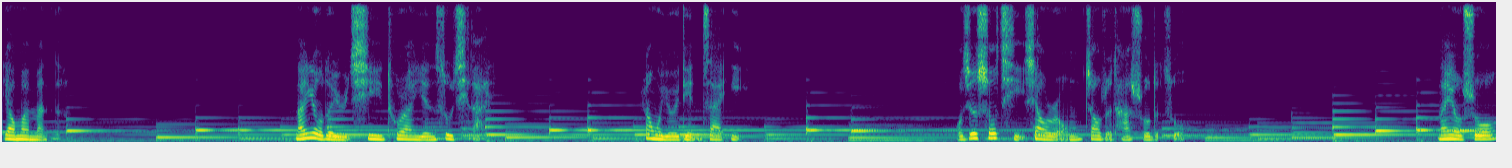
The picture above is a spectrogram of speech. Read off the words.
要慢慢的。”男友的语气突然严肃起来，让我有一点在意。我就收起笑容，照着他说的做。男友说：“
